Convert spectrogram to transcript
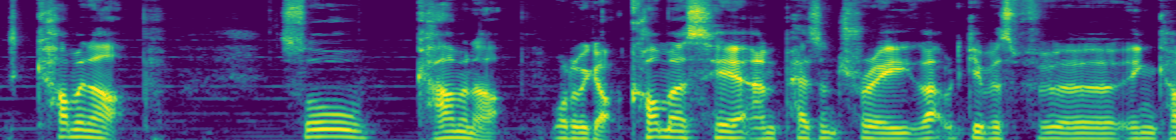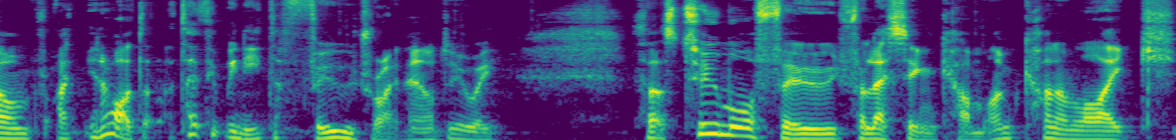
it's coming up. It's all coming up. What do we got? Commerce here and peasantry. That would give us for income. You know what? I don't think we need the food right now, do we? So that's two more food for less income. I'm kind of like,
